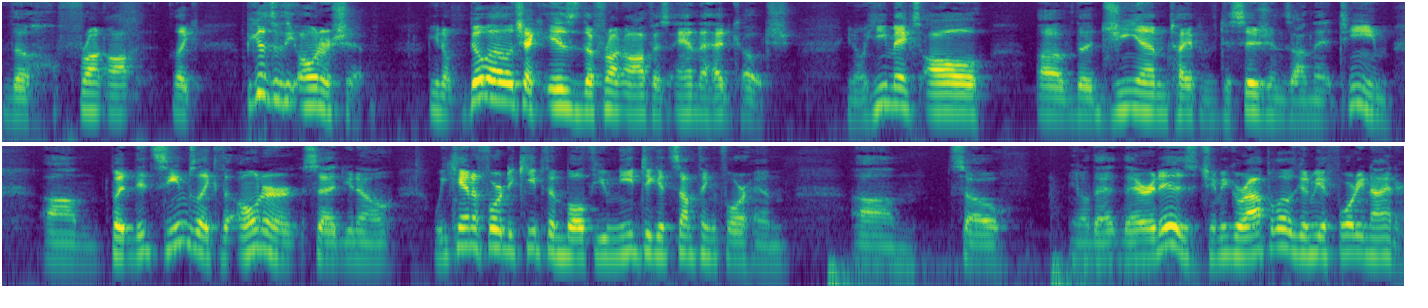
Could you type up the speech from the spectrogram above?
the front off like because of the ownership you know bill belichick is the front office and the head coach you know he makes all of the gm type of decisions on that team um, but it seems like the owner said you know we can't afford to keep them both you need to get something for him Um, so, you know, that there it is. Jimmy Garoppolo is going to be a 49er.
